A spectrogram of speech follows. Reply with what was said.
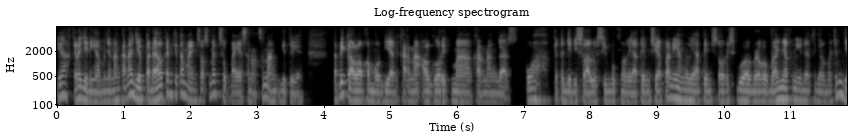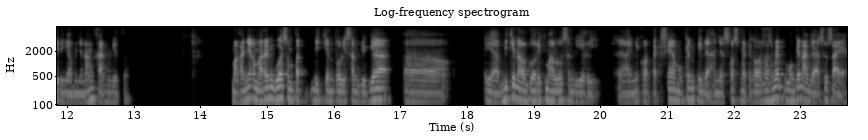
ya akhirnya jadi nggak menyenangkan aja. Padahal kan kita main sosmed supaya senang-senang gitu ya. Tapi kalau kemudian karena algoritma karena nggak wah kita jadi selalu sibuk ngeliatin siapa nih yang ngeliatin stories gue berapa banyak nih dan segala macam jadi nggak menyenangkan gitu Makanya kemarin gue sempat bikin tulisan juga uh, ya bikin algoritma lu sendiri. Ya ini konteksnya mungkin tidak hanya sosmed. Kalau sosmed mungkin agak susah ya.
